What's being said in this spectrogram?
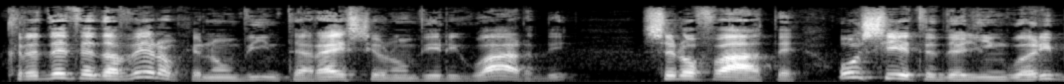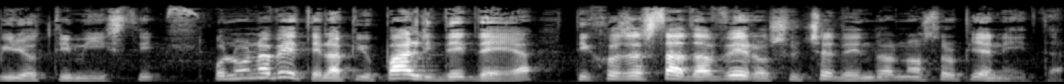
Credete davvero che non vi interessi o non vi riguardi? Se lo fate, o siete degli inguaribili ottimisti, o non avete la più pallida idea di cosa sta davvero succedendo al nostro pianeta.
